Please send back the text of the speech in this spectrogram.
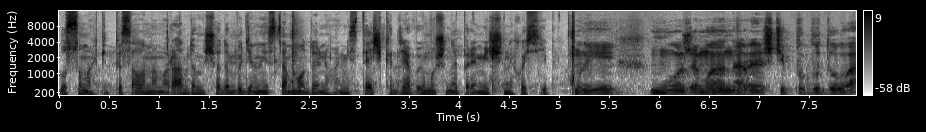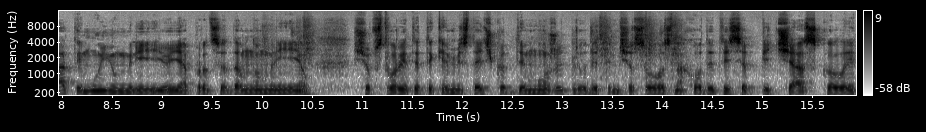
У Сумах підписали меморандум щодо будівництва модульного містечка для вимушено переміщених осіб. Ми можемо нарешті побудувати мою мрію. Я про це давно мріяв, щоб створити таке містечко, де можуть люди тимчасово знаходитися під час, коли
